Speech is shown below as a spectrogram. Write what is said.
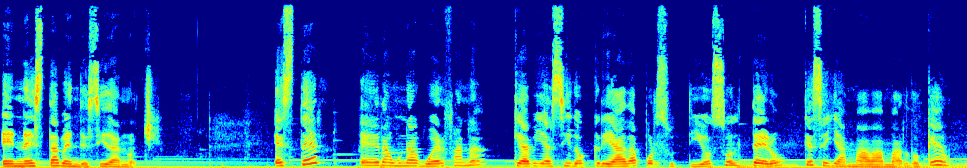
en esta bendecida noche. Esther era una huérfana que había sido criada por su tío soltero que se llamaba Mardoqueo.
